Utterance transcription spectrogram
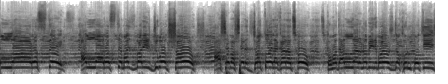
আল্লাহ রস্তে আল্লাহ রস্তে মাঝবাড়ির যুবক সহ আশেপাশের যত এলাকার আছো, তোমাদের আল্লাহর নবীর বয়স যখন পঁচিশ,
